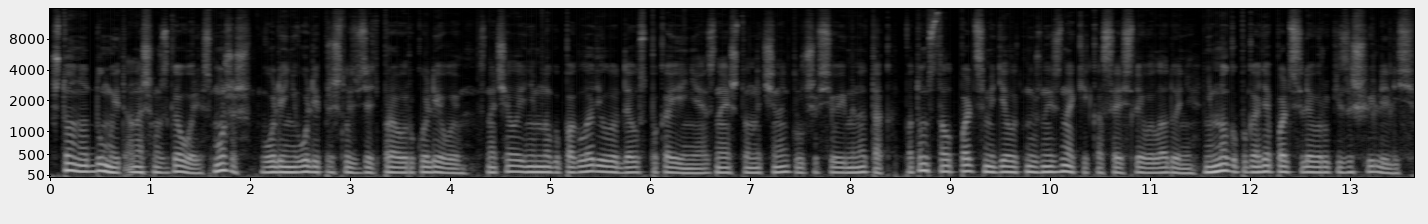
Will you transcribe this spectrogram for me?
что оно думает о нашем разговоре. Сможешь? Волей-неволей пришлось взять правой рукой левую. Сначала я немного погладил ее для успокоения, зная, что начинать лучше всего именно так. Потом стал пальцами делать нужные знаки, касаясь левой ладони. Немного погодя, пальцы левой руки зашевелились.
